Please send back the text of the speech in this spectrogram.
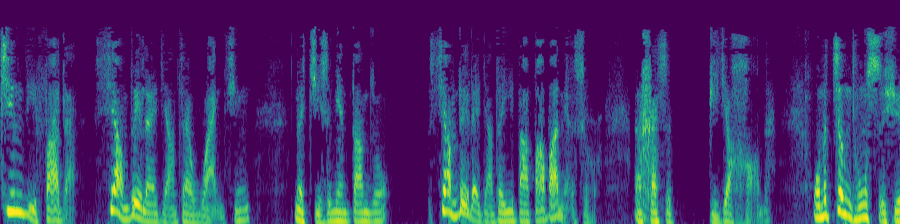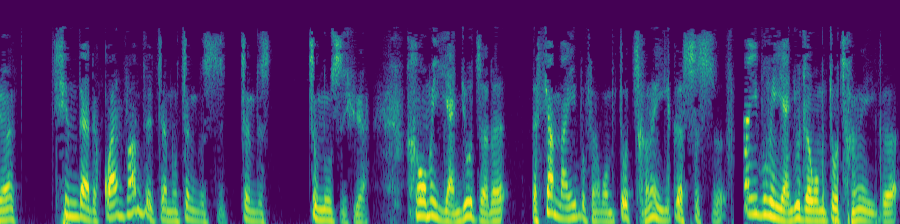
经济发展相对来讲在晚清那几十年当中，相对来讲在一八八八年的时候，呃还是比较好的。我们正统史学。清代的官方的这种政治史、政治政治史学和我们研究者的相当一部分，我们都承认一个事实。那一部分研究者，我们都承认一个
